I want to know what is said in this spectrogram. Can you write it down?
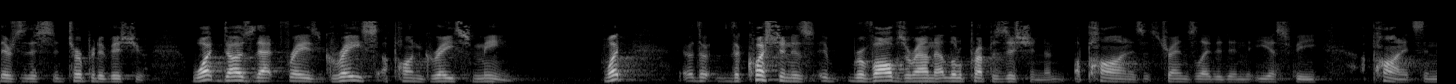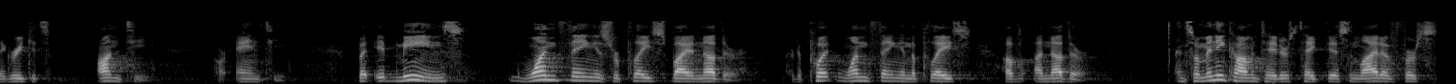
there's this interpretive issue. What does that phrase grace upon grace mean? What, the, the question is, it revolves around that little preposition, upon as it's translated in the ESV, upon. It's in the Greek, it's anti or anti. But it means one thing is replaced by another, or to put one thing in the place of another. And so many commentators take this in light of verse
